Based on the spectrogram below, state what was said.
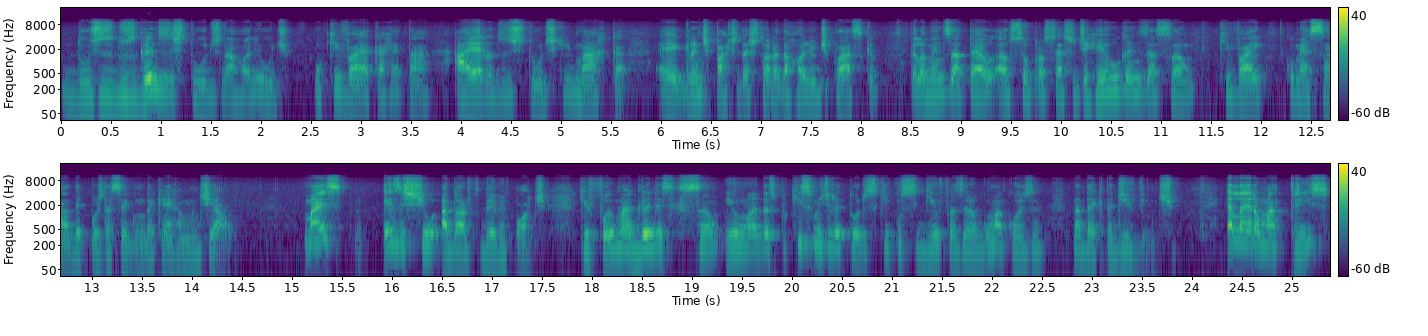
dos, dos grandes estúdios na Hollywood, o que vai acarretar a era dos estúdios que marca é, grande parte da história da Hollywood clássica, pelo menos até o, o seu processo de reorganização que vai começar depois da Segunda Guerra Mundial. Mas existiu a Dorothy Davenport, que foi uma grande exceção e uma das pouquíssimas diretoras que conseguiu fazer alguma coisa na década de 20. Ela era uma atriz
